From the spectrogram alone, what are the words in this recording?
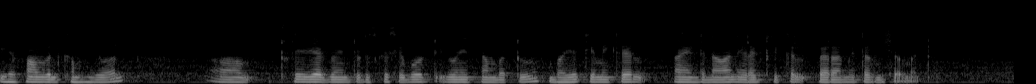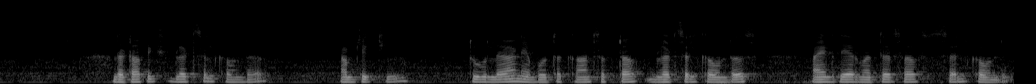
Warm welcome you all. Um, today we are going to discuss about unit number two, biochemical and non-electrical parameter measurement. The topic is blood cell counter. Objective to learn about the concept of blood cell counters and their methods of cell counting.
